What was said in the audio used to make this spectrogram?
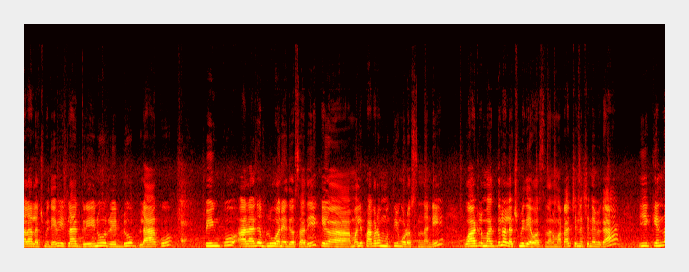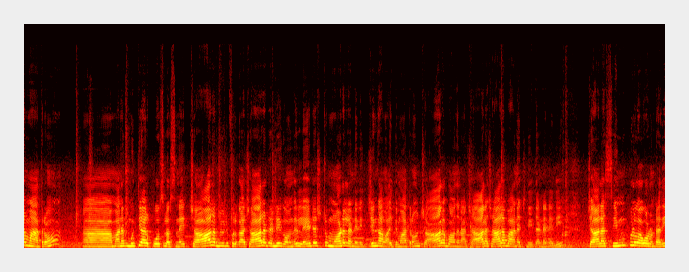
colour Lakshmidevi ఇట్లా గ్రీను రెడ్ బ్లాకు పింకు అలాగే బ్లూ అనేది వస్తుంది. మళ్ళీ పగడం ముత్యం కూడా వస్తుందండి. వాటి మధ్యలో లక్ష్మీదేవి వస్తుంది అనమాట చిన్న చిన్నవిగా. ఈ కింద మాత్రం మనకు ముత్యాలు పూసలు వస్తున్నాయి. చాలా బ్యూటిఫుల్గా చాలా ట్రెండీగా ఉంది. లేటెస్ట్ మోడల్ అండి నిజంగా ఇది మాత్రం చాలా బాగుంది. నాకు చాలా చాలా బాగా నచ్చింది ఈ దండ అనేది. చాలా సింపుల్గా కూడా ఉంటుంది.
